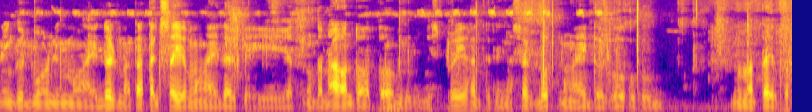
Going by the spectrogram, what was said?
morning, good morning mga idol. Matatag sayo mga idol kay atong tanawon to ato ang display hadto nga sagbot mga idol. Oo, oo. namatay pa.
